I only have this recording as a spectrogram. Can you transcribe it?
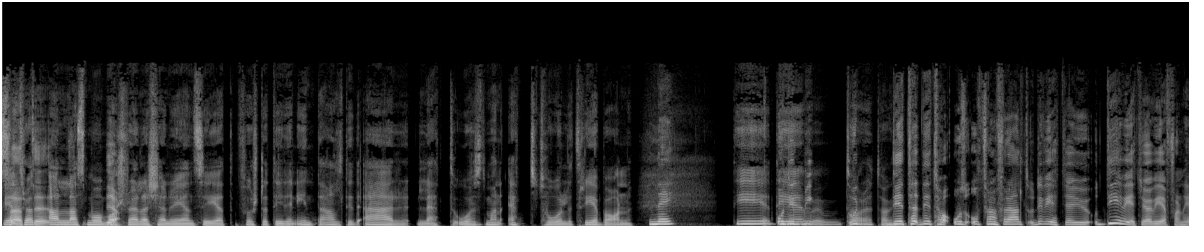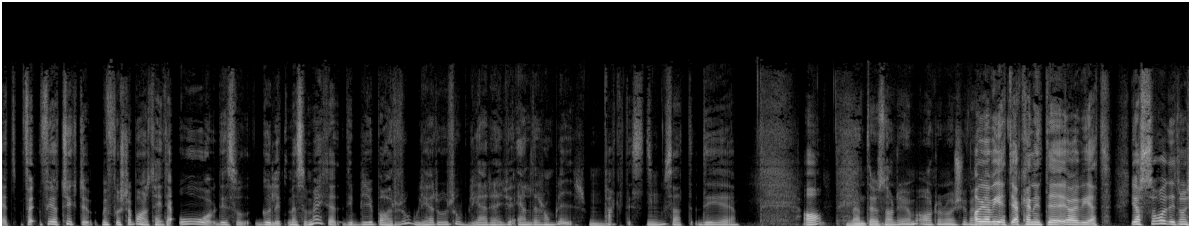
Så jag tror att, att eh, alla småbarnsföräldrar ja. känner igen sig i att första tiden inte alltid är lätt, oavsett om man har ett, två eller tre barn. Nej. Det, det, och det tar ett tag. Det, det tar, och, och framförallt, och det vet jag ju och det vet jag av erfarenhet, för, för jag tyckte med första barnet tänkte jag åh det är så gulligt, men så märkte jag att det blir bara roligare och roligare ju äldre de blir. Mm. faktiskt. Mm. Så att det, ja. Väntar du snart är de 18 och 25? Ja, jag vet, jag kan inte, jag vet. Jag sa det till en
